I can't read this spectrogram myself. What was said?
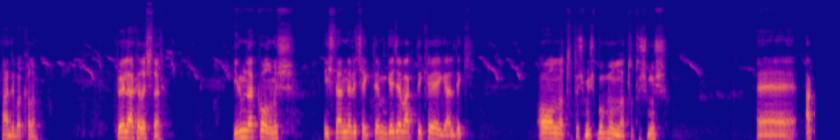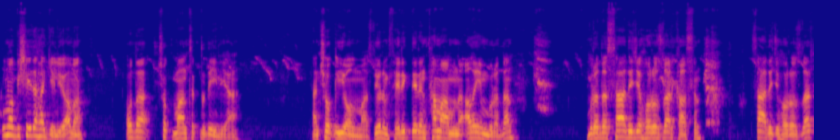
Hadi bakalım. Böyle arkadaşlar. 20 dakika olmuş. İşlemleri çektim. Gece vakti köye geldik. O onunla tutuşmuş. Bu bununla tutuşmuş. Ee, aklıma bir şey daha geliyor ama o da çok mantıklı değil ya. Yani çok iyi olmaz. Diyorum feriklerin tamamını alayım buradan. Burada sadece horozlar kalsın. Sadece horozlar.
